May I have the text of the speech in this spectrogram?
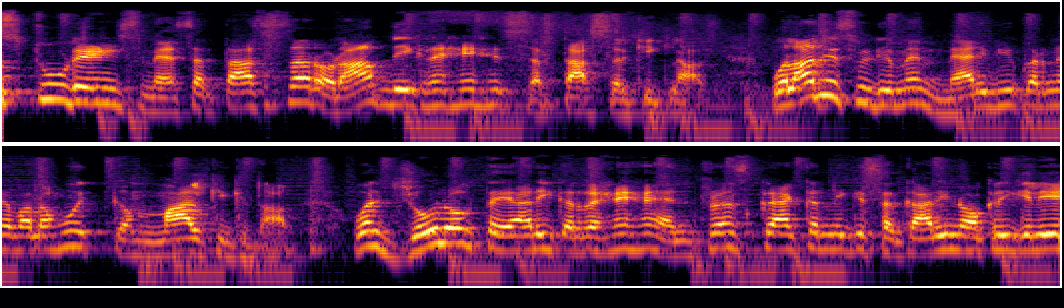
स्टूडेंट्स मैं सरताज सर और आप देख रहे हैं सरताज सर की क्लास वो आज इस वीडियो में मैं रिव्यू करने वाला हूँ एक कमाल की किताब। वो जो लोग तैयारी कर रहे हैं एंट्रेंस क्रैक करने की सरकारी नौकरी के लिए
